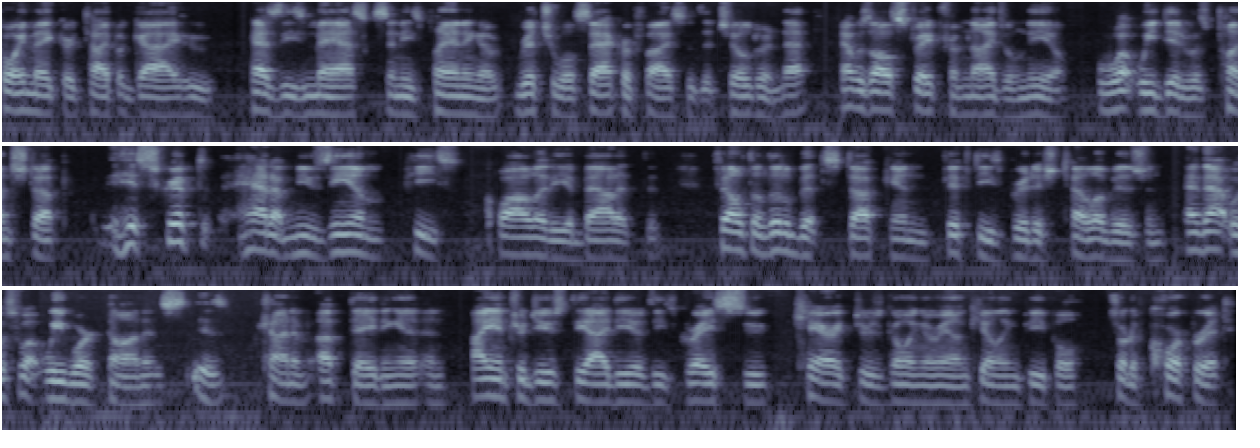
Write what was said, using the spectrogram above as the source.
toy maker type of guy who has these masks and he's planning a ritual sacrifice of the children. That that was all straight from Nigel Kneale. What we did was punched up. His script had a museum piece quality about it that felt a little bit stuck in 50s British television. And that was what we worked on is, is kind of updating it. And I introduced the idea of these gray suit characters going around killing people, sort of corporate.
